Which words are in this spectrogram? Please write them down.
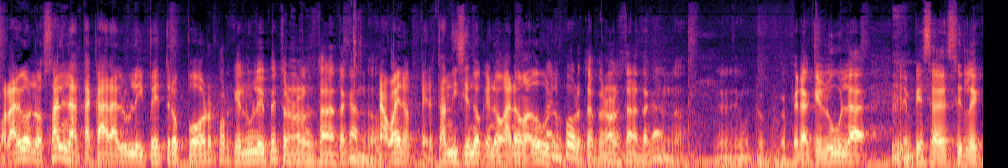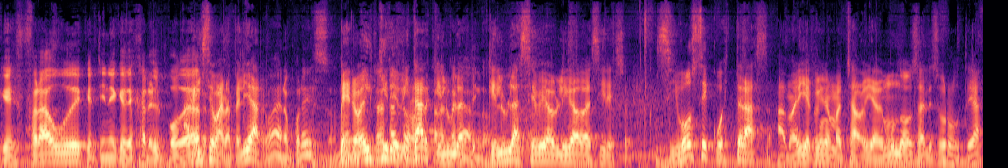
Por algo no salen a atacar a Lula y Petro por... Porque Lula y Petro no los están atacando. No, bueno, pero están diciendo que no ganó No Maduro. importa, pero no lo están atacando. Esperá que Lula empiece a decirle que es fraude, que tiene que dejar el poder. Ahí se van a pelear. Bueno, por eso. Pero No, él quiere no evitar que Lula, atacando. que Lula se vea obligado a decir eso. Si vos secuestrás a María Corina Machado y a Edmundo González Urrutia,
